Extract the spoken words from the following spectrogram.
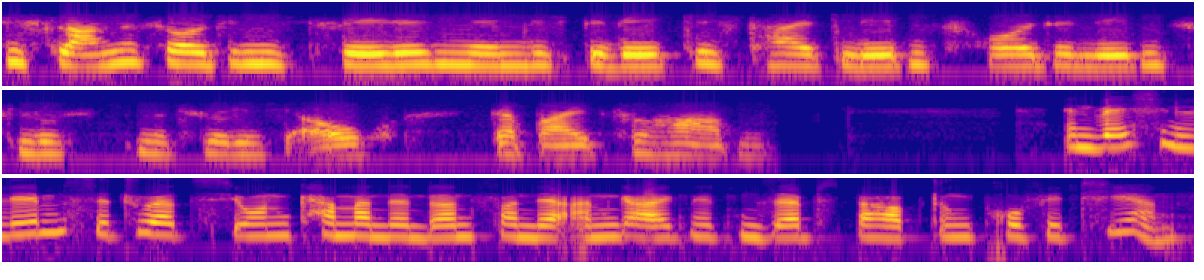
die Schlange sollte nicht fehlen, nämlich Beweglichkeit, Lebensfreude, Lebenslust natürlich auch dabei zu haben. In welchen Lebenssituationen kann man denn dann von der angeeigneten Selbstbehauptung profitieren?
